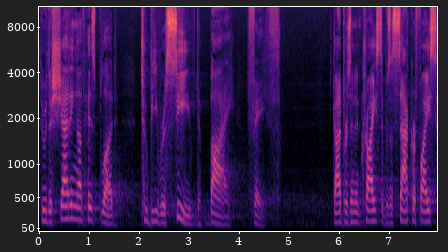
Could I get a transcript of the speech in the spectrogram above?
through the shedding of his blood to be received by faith. God presented Christ. It was a sacrifice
